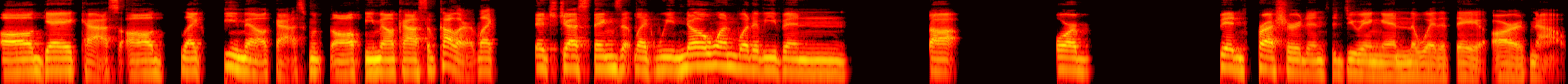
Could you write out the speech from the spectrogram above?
all gay casts all like female casts with all female casts of color like it's just things that like we no one would have even thought or been pressured into doing in the way that they are now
